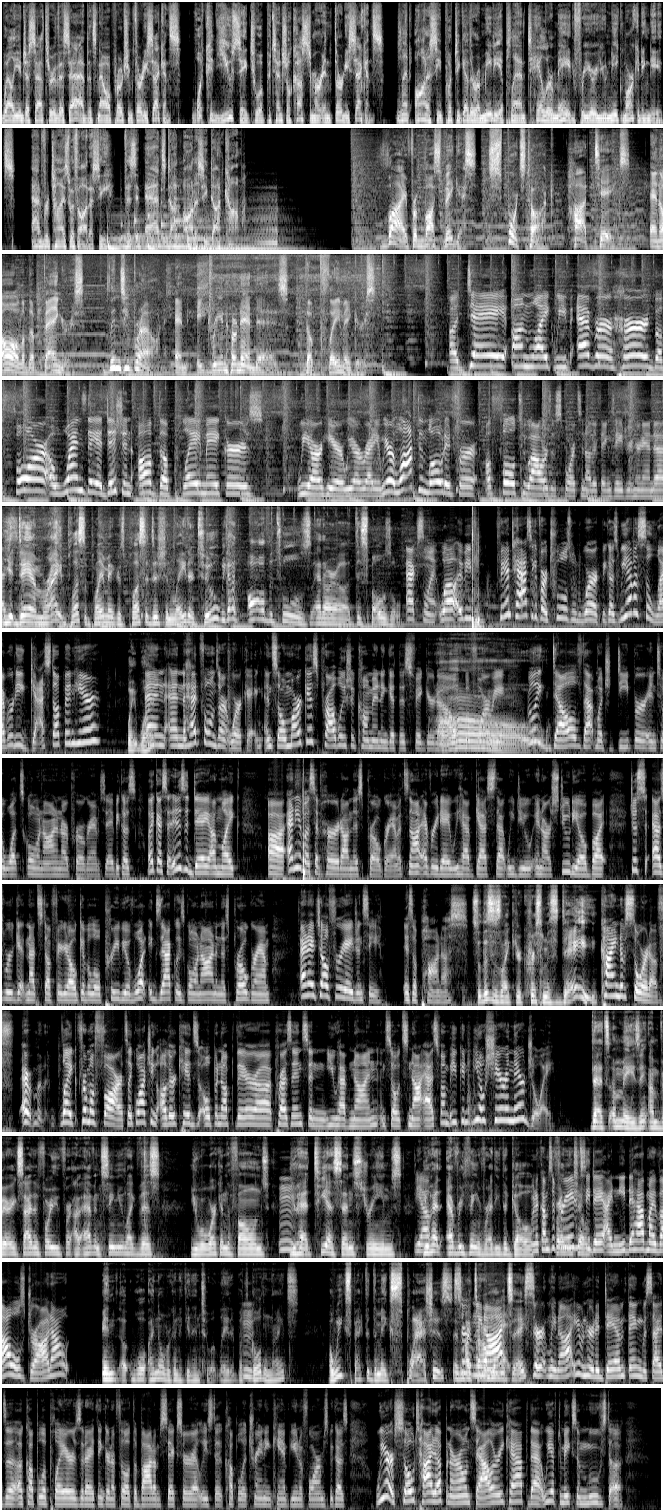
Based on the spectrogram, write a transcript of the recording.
Well, you just sat through this ad that's now approaching 30 seconds. What could you say to a potential customer in 30 seconds? Let Audacy put together a media plan tailor made for your unique marketing needs. Advertise with Audacy. Visit ads.audacy.com. Live from Las Vegas, sports talk, hot takes, and all of the bangers. Lindsey Brown and Adrian Hernandez, the Playmakers. A day unlike we've ever heard before. A Wednesday edition of the Playmakers. We are here. We are ready. We are locked and loaded for a full two hours of sports and other things. Adrian Hernandez. You damn right. Plus a Playmakers Plus edition later too. We got all the tools at our uh, disposal. Excellent. Well, it'd be fantastic if our tools would work because we have a celebrity guest up in here. Wait, what? And and the headphones aren't working. And so Marcus probably should come in and get this figured out before we really Oh. delve that much deeper into what's going on in our program today because like I said, it is a day unlike uh, any of us have heard on this program. It's not every day we have guests that we do in our studio, but just as we're getting that stuff figured out, I'll give a little preview of what exactly is going on in this program. NHL free agency is upon us. so this is like your Christmas day. Kind of, sort of. Er, Like from afar. It's like watching other kids open up their uh, presents and you have none. And so it's not as fun, but you can, you know, share in their joy. That's amazing. I'm very excited for you. For I haven't seen you like this. You were working the phones. You had TSN streams. Mm. Yep. You had everything ready to go. When it comes to free NHL. agency day, I need to have my vowels drawn out. And uh, well, I know we're gonna get into it later, Mm. but the Golden Knights are we expected to make splashes, as my Certainly Tomlin not. would say? Certainly not. You haven't heard a damn thing besides a, a couple of players that I think are going to fill out the bottom six or at least a couple of training camp uniforms because we are so tied up in our own salary cap that we have to make some moves to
